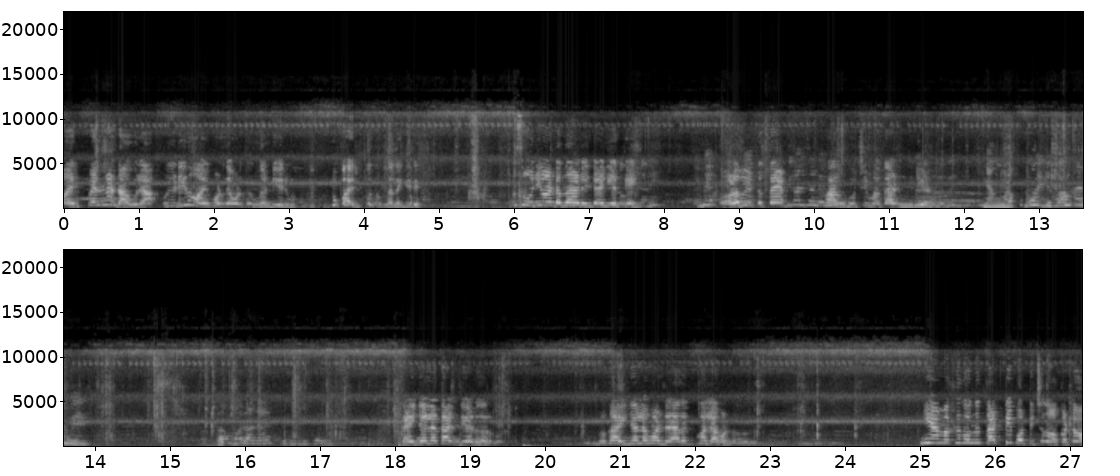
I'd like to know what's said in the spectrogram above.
പരിപ്പ് തന്നെ ഉണ്ടാവൂല. വീടിന്ന് വാങ്ങിക്കൊണ്ട് നമ്മൾ തിന്നേണ്ടി വരും. പരിപ്പ് തിന്നണെങ്കിൽ. ഇത് സുനി കണ്ടെന്നാണ് എന്റെ അനിയത്തെ. ഓളെ വീട്ടിലത്തെ പറങ്കൂച്ചിമ്മത്തെ അണ്ടിയാണ്. ഞങ്ങളൊക്കെ കഴിഞ്ഞ കൊല്ലം തണ്ടിയാണ് പറഞ്ഞു ഇപ്പൊ കഴിഞ്ഞ കൊല്ലം കൊണ്ടുവരാതെ കൊല്ല കൊണ്ടുവന്നത്. ഇനി നമുക്ക് ഇതൊന്ന് തട്ടി പൊട്ടിച്ച് നോക്കട്ടോ.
